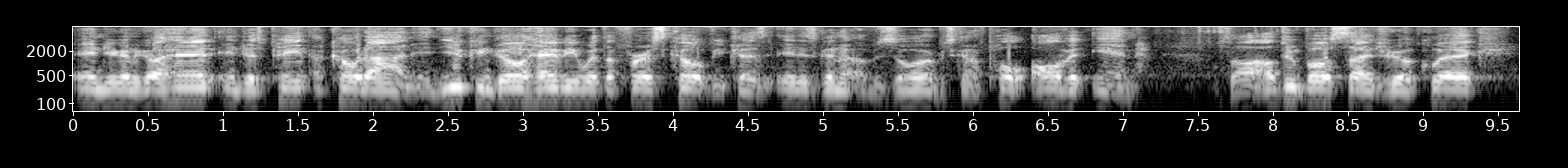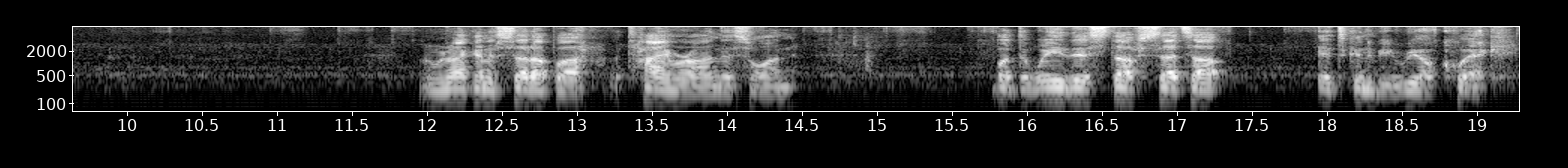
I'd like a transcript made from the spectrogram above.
and you're going to go ahead and just paint a coat on. And you can go heavy with the first coat because it is going to absorb, it's going to pull all of it in. So I'll do both sides real quick. And we're not going to set up a, a timer on this one. But the way this stuff sets up, it's going to be real quick.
